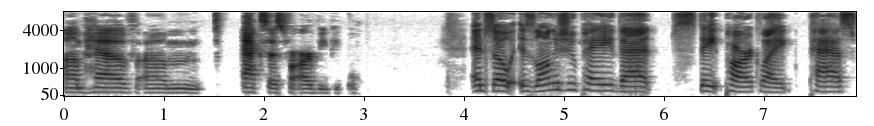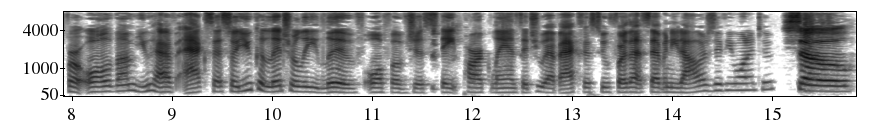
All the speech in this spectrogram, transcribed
um, have um, access for RV people. And so, as long as you pay that state park like pass for all of them, you have access. So you could literally live off of just state park lands that you have access to for that seventy dollars if you wanted to. So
